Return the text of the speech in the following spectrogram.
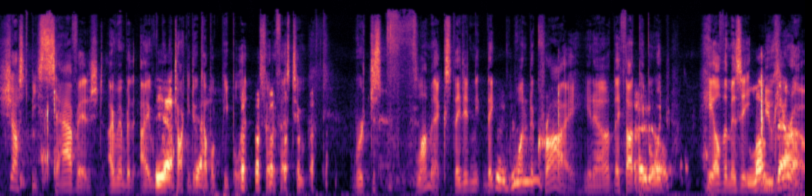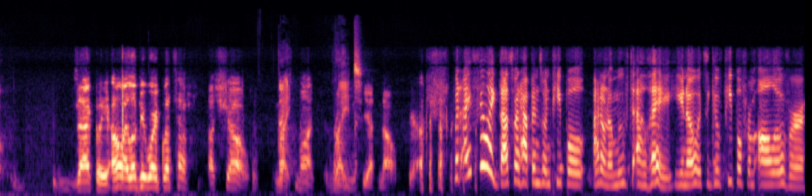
just be savaged. I remember I yeah, talking to yeah. a couple of people at FotoFest who were just flummoxed. They didn't. They wanted to cry. You know, they thought people would hail them as a love new them. hero. Exactly. Oh, I love your work. Let's have a show next right. month. Right. Yeah, no. Yeah. but I feel like that's what happens when people, I don't know, move to LA. You know, it's a group people from all over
